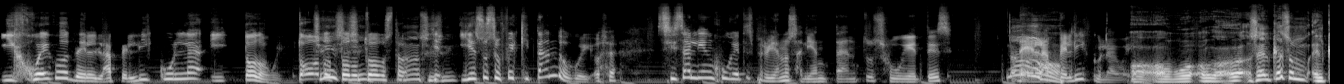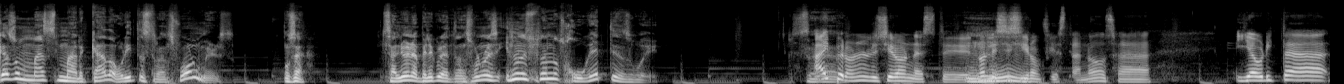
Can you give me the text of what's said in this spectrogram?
y juego de la película y todo, güey. Todo, Sí, sí, todo, sí. todo. No, y, sí. y eso se fue quitando, güey. O sea, sí salían juguetes, pero ya no salían tantos juguetes de la película, güey. O, o- o- o- sea, el caso, el caso más marcado ahorita es Transformers. O sea, salió una película de Transformers y no les están los juguetes, güey. Sea, Ay, pero no lo hicieron, este, no les hicieron fiesta, ¿no? O sea, y ahorita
